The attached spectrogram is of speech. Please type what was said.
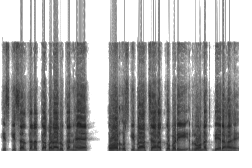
اس کی سلطنت کا بڑا رکن ہے اور اس کی بادشاہت کو بڑی رونق دے رہا ہے۔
